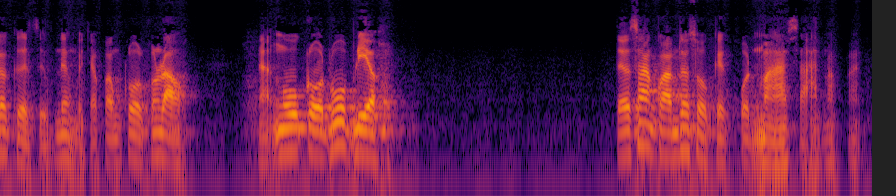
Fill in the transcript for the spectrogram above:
ก็เกิดสืบเนื่องมาจากความโกรธของเรา นะงูโกรธรูปเดียว แต่สร้างความเศร้าโศกแก่คนมหาศาลมากๆ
